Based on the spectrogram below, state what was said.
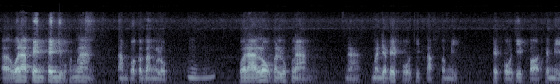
เอ่อเวลาเป็นเป็นอยู่ข้างล่างต่ำกว่ากระบังลมอืมเวลาโรคมันลุกลามนะมันจะไปโผล่ที่ตับก็มี ไปโผล่ที่ปอดก็มี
